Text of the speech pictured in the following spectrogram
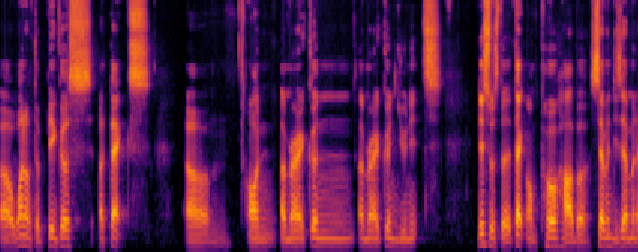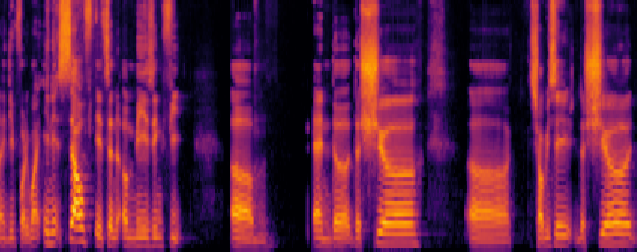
uh, one of the biggest attacks um, on American American units. This was the attack on Pearl Harbor, 7 December 1941. In itself, it's an amazing feat. Um, and the, the sheer uh, shall we say, the sheer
